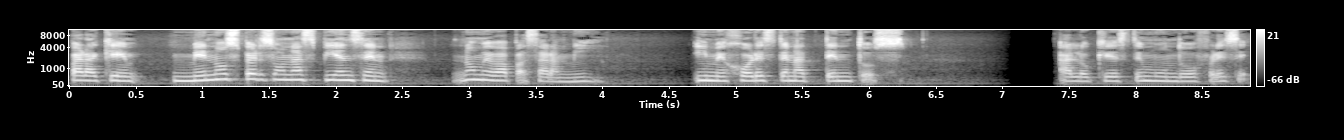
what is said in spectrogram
para que menos personas piensen, no me va a pasar a mí, y mejor estén atentos a lo que este mundo ofrece.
